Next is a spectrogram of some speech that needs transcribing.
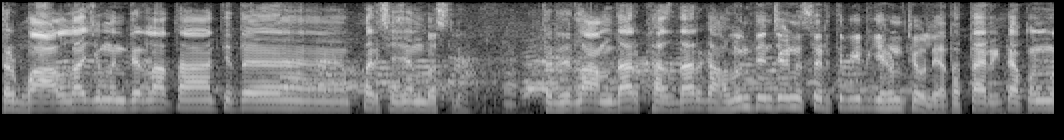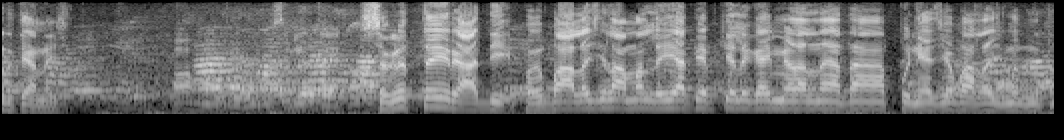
तर बालाजी मंदिरला आता तिथं परसेजन बसले. तर तिथला आमदार खासदार घालून त्यांच्याकडनं सर्टिफिकेट घेऊन ठेवले. आता तारीख टाकून मूर्ती आणायची. सगळं तयार आहे आधी. पण बालाजीला आम्हाला लई आप्याप केलं काही मिळालं नाही. आता पुण्याच्या बालाजीमधनं ते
